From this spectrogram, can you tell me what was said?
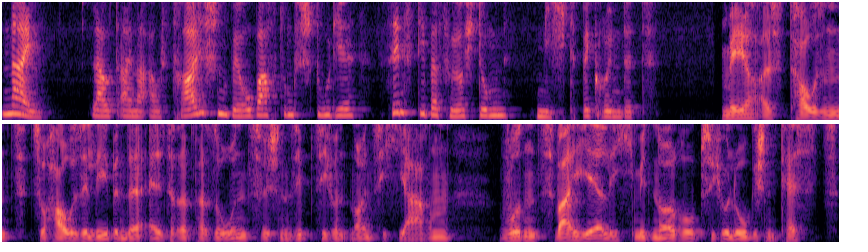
Nein, laut einer australischen Beobachtungsstudie sind die Befürchtungen nicht begründet. Mehr als 1000 zu Hause lebende ältere Personen zwischen 70 und 90 Jahren wurden zweijährlich mit neuropsychologischen Tests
